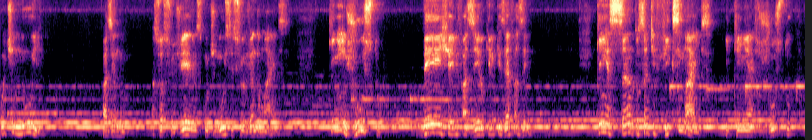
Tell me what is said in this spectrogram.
continue fazendo as suas sujeiras, continue se sujando mais. Quem é injusto, deixa ele fazer o que ele quiser fazer. Quem é santo, santifique-se mais. E quem é justo,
